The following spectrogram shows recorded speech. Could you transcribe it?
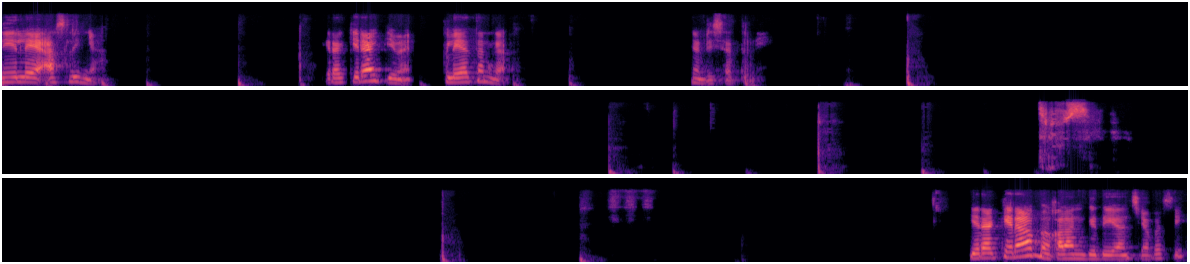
nilai aslinya. Kira-kira gimana? Kelihatan nggak? Yang di satu nih. Kira-kira bakalan gedean siapa sih?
